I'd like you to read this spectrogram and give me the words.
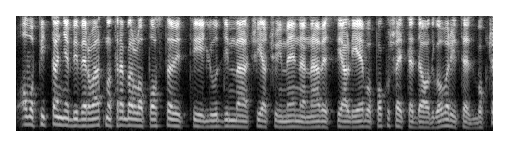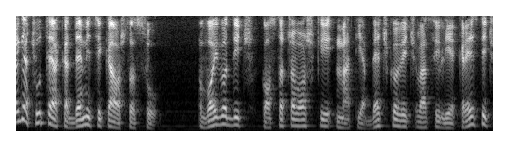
ovo pitanje bi verovatno trebalo postaviti ljudima čija ću imena navesti, ali evo pokušajte da odgovorite. Zbog čega čute akademici kao što su Vojvodić, Kosta Čavoški, Matija Bečković, Vasilije Krestić,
